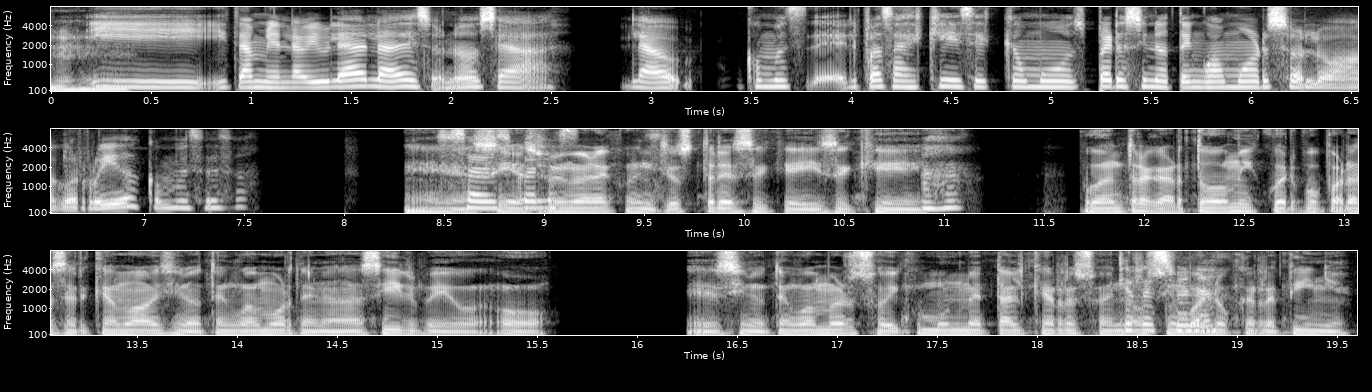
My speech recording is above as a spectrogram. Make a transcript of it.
Uh -huh. y, y también la Biblia habla de eso, ¿no? O sea, la, ¿cómo es el pasaje que dice como, pero si no tengo amor solo hago ruido? ¿Cómo es eso? Eh, sí, es 1 Corintios 13 que dice que Ajá. puedo entregar todo mi cuerpo para ser quemado y si no tengo amor de nada sirve. O, eh, si no tengo amor soy como un metal que resuena, un símbolo que retiñe.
